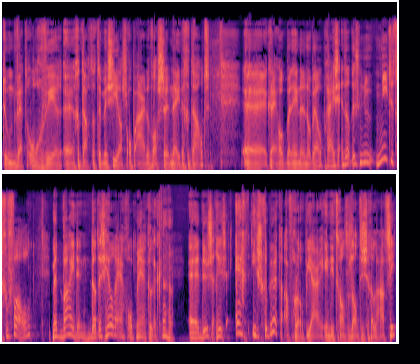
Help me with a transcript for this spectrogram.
toen werd ongeveer gedacht dat de Messias op aarde was nedergedaald. Uh, kreeg ook meteen een Nobelprijs. En dat is nu niet het geval met Biden. Dat is heel erg opmerkelijk. Uh, dus er is echt iets gebeurd de afgelopen jaren in die transatlantische relatie.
